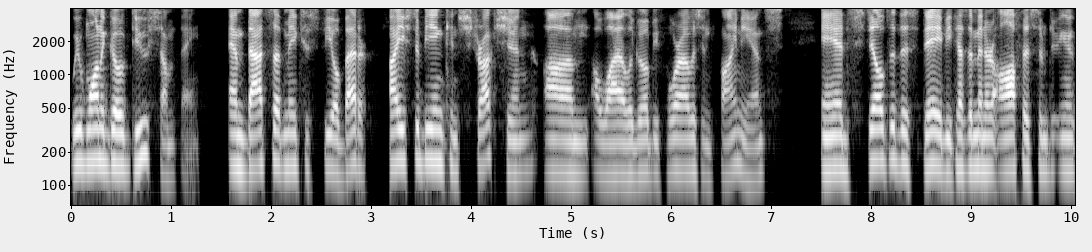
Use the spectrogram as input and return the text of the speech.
We want to go do something. And that's what makes us feel better. I used to be in construction um, a while ago before I was in finance. And still to this day, because I'm in an office, I'm doing a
